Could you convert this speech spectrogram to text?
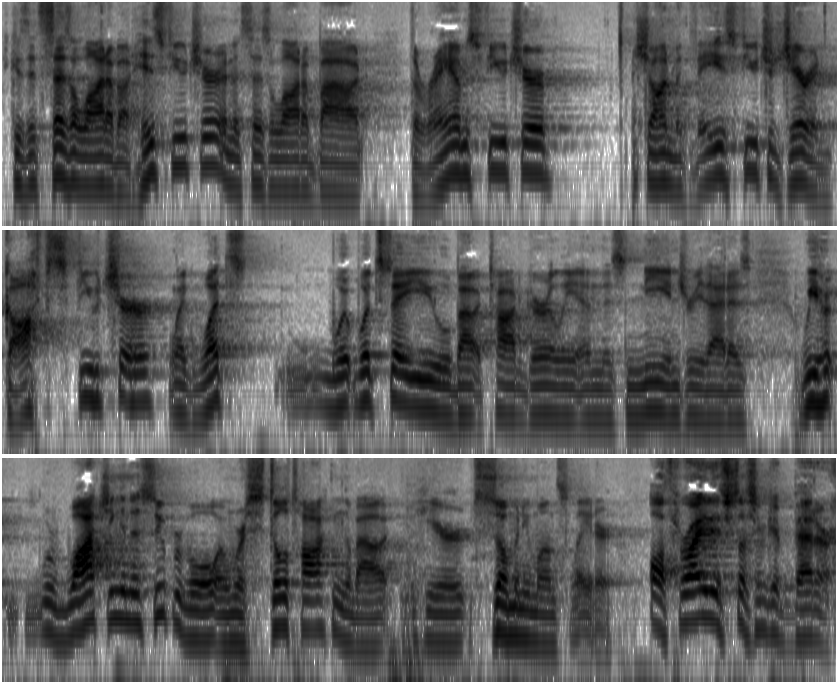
because it says a lot about his future and it says a lot about the Rams' future, Sean McVay's future, Jared Goff's future. Like, what's what, what say you about Todd Gurley and this knee injury that is we we're watching in the Super Bowl and we're still talking about here so many months later. Arthritis doesn't get better.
